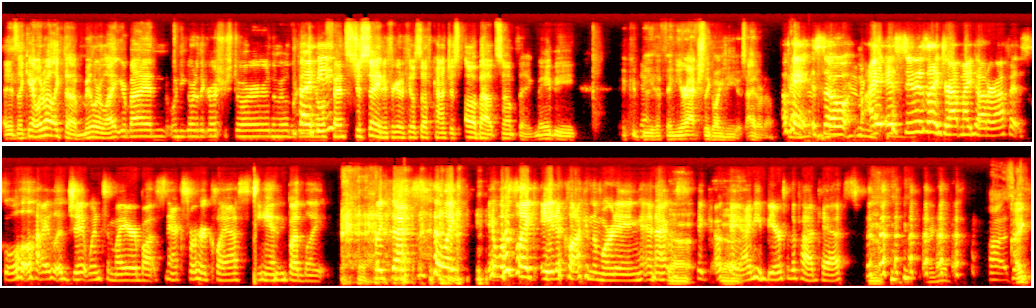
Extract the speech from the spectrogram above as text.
And it's like, yeah, what about like the Miller Lite you're buying when you go to the grocery store in the middle of the day? No offense, just saying, if you're going to feel self conscious about something, maybe it could be the thing you're actually going to use. I don't know. Okay, so having a I as soon as I dropped my daughter off at school, I legit went to Meijer, bought snacks for her class and Bud Light. Like that's like it was like eight o'clock in the morning, and I was Yeah, like, okay, I need beer for the podcast. Very good. Uh, so I- I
